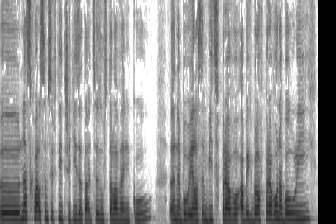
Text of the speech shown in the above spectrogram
uh, na schvál jsem si v té třetí zatáčce zůstala venku, nebo jela jsem víc vpravo, abych byla vpravo na boulích,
